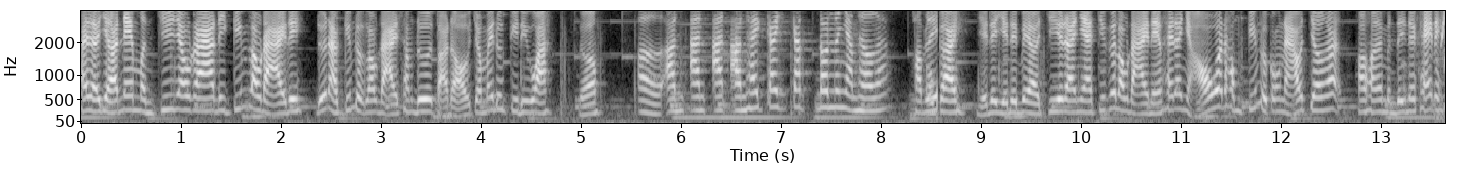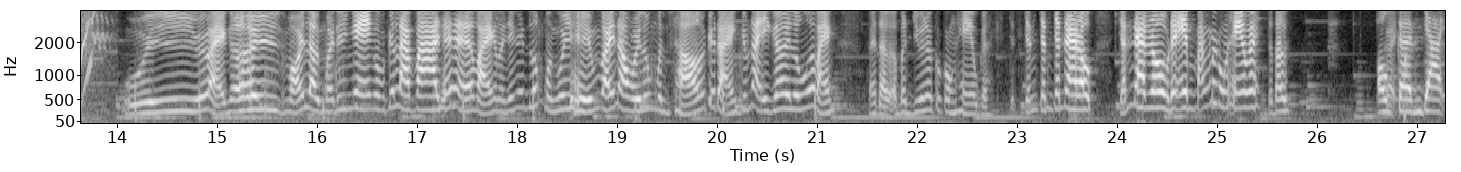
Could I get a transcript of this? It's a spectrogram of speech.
Hay là giờ anh em mình chia nhau ra đi kiếm lâu đài đi. Đứa nào kiếm được lâu đài xong đưa tọa độ cho mấy đứa kia đi qua. Được không? Ờ anh anh anh anh thấy cái cách đó nó nhanh hơn á. Hợp lý. Ok vậy đi vậy đi. Bây giờ chia ra nha. Chứ cái lâu đài này em thấy nó nhỏ quá nó không kiếm được con nào hết trơn á. Thôi thôi mình đi nơi khác đi. Ui mấy bạn ơi mỗi lần mà đi ngang qua cái lava thế này các bạn là những cái lúc mà nguy hiểm vãi nồi luôn. Mình sợ cái đoạn kiểu này ghê luôn á bạn từ từ ở bên dưới nó có con heo kìa. Tránh tránh tránh ra đâu. Tránh ra đâu để em bắn mấy con heo ấy từ từ. Ok em trai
